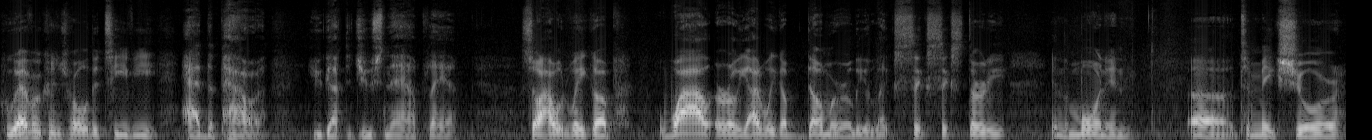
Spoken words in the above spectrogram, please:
Whoever controlled the TV had the power. You got the juice now, player. So I would wake up wild early. I'd wake up dumb early, like six six thirty in the morning, uh, to make sure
